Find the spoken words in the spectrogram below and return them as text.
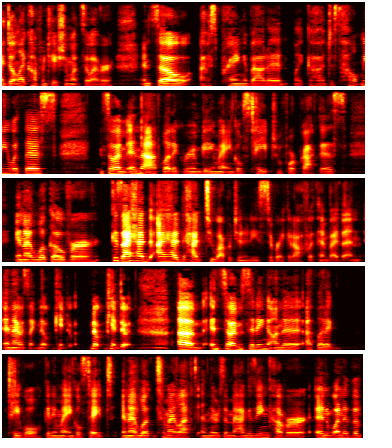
I don't like confrontation whatsoever. And so I was praying about it, like, God, just help me with this. And so I'm in the athletic room getting my ankles taped before practice. And I look over because I had I had had two opportunities to break it off with him by then, and I was like, no, can't do it, no, can't do it. Um, and so I'm sitting on the athletic table getting my ankles taped and I look to my left and there's a magazine cover and one of the,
